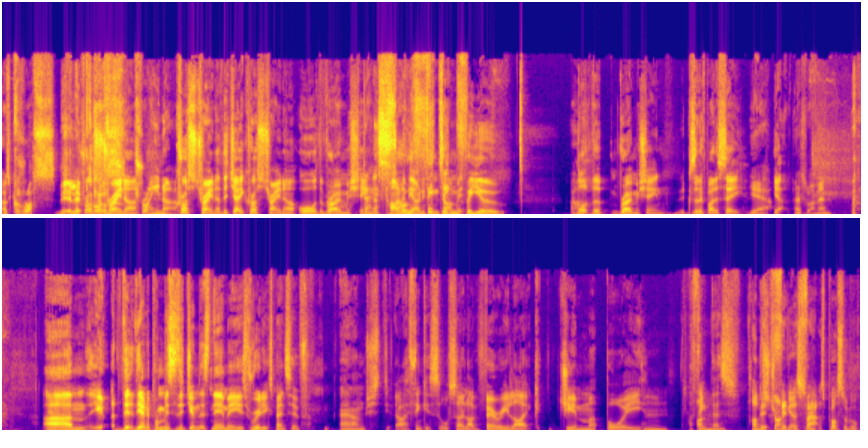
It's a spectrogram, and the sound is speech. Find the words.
a cross. The elliptical. cross trainer. Trainer. Cross trainer, the J cross trainer, or the row machine. That That's kind so of the only thing that I'm. for you. What the row machine? Because I live by the sea. Yeah. Yeah. That's what I meant. Um, the, the only problem is the gym that's near me is really expensive, and I'm just I think it's also like very like gym boy. I think that's I'm just trying to get as fat as possible.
